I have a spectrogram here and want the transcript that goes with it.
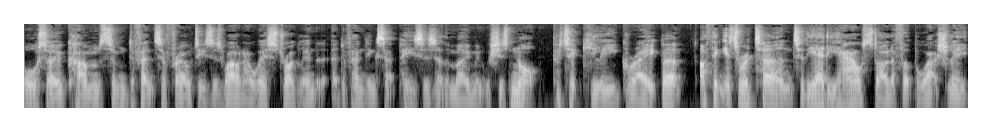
also comes some defensive frailties as well. Now we're struggling at defending set pieces at the moment, which is not particularly great. But I think it's a return to the Eddie Howe style of football, actually,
